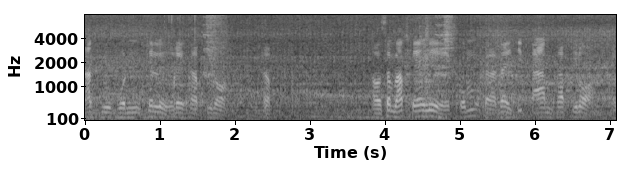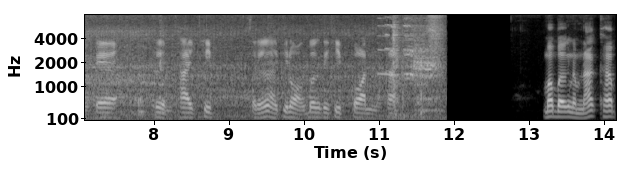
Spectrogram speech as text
ตัดอยู่บนเทเลอร์เลยครับพี่น้องครับ เอาสำหรับแปลงนี้ผมก็ได้ติดตามครับพี่น้องตั้งแต่เริ่มถ่ายคลิปเสนอให้พี่น้องเบิ่งที่คลิปก่อนนะครับ มาเบิงน้ำหนักครับ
